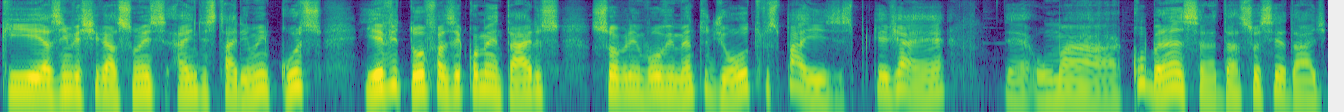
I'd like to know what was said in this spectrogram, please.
que as investigações ainda estariam em curso e evitou fazer comentários sobre o envolvimento de outros países, porque já é, é uma cobrança né, da sociedade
